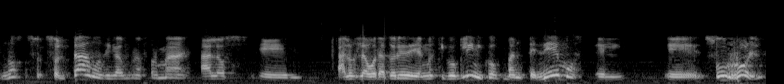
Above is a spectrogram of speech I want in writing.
nos soltamos, digamos, una forma a los, eh, a los laboratorios de diagnóstico clínico, mantenemos el, eh, su rol,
